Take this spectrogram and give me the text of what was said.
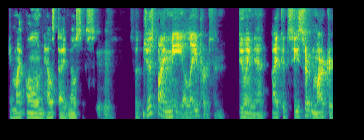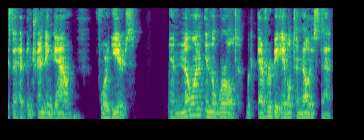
in my own health diagnosis. Mm-hmm. So just by me, a layperson, doing that, I could see certain markers that had been trending down for years and no one in the world would ever be able to notice that.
